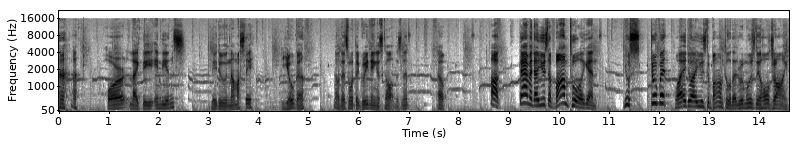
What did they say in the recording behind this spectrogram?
Or like the Indians, they do namaste. Yoga. No, that's what the greeting is called, isn't it? Oh. Oh, damn it, I used the bomb tool again. You stupid! Why do I use the bomb tool that removes the whole drawing?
